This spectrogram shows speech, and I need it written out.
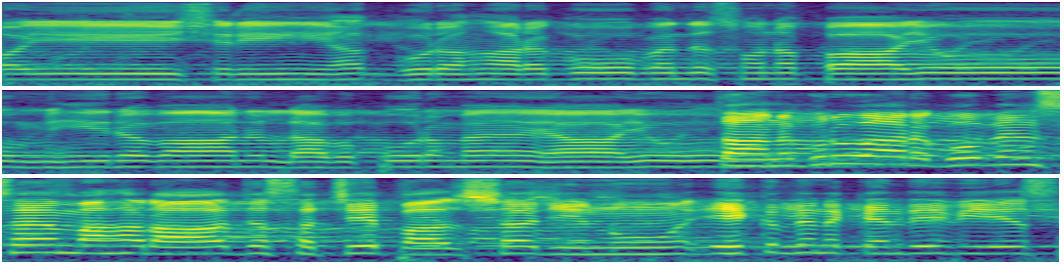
ਚੌਪਈ ਸ਼੍ਰੀ ਗੁਰ ਹਰ ਗੋਬਿੰਦ ਸੁਨ ਪਾਇਓ, ਮਿਹਰਬਾਨ ਲਵਪੁਰ ਮੈਂ ਆਇਓ। ਧੰਨ ਗੁਰੂ ਹਰਗੋਬਿੰਦ ਸਾਹਿਬ ਮਹਾਰਾਜ, ਸੱਚੇ ਪਾਤਸ਼ਾਹ ਜੀ ਨੂੰ ਇੱਕ ਦਿਨ ਕਹਿੰਦੇ ਵੀ ਇਸ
